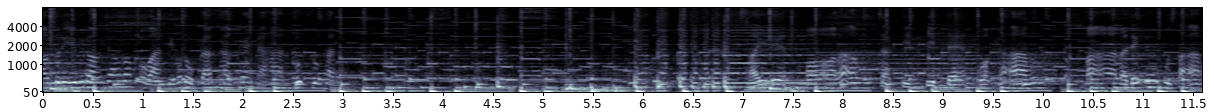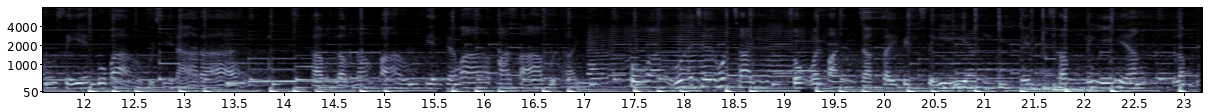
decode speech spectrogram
าเก่าสุรีพี่น้องเจ้ารับประวัติที่เขาถูกรักทางแพ่งอาหารทุกทุกท่านใส่เลือดหมอลำจากดินดินแดนพวกขาว มาละเด้อผู้สาวเสียงผู้บ่าวผู้ชีนาราคำลำน้ำเปล่าทินแค่ว่าภาษาผู้ไทยเพราะว่าหัวเชหัวใจส่งไว้ไปจากใจเป็นเสียง เป็นสำเนียงลำแพ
